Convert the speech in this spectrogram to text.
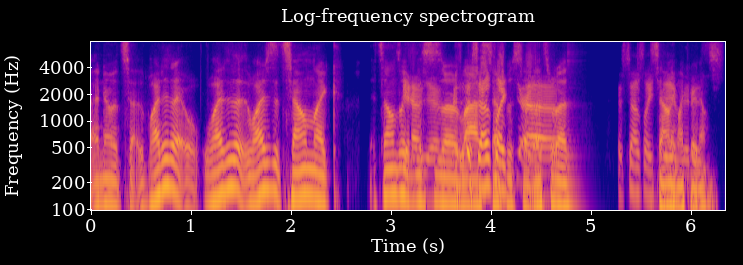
I know it's why did I why did it, why does it sound like it sounds like Yeah, this yeah. is our It- last like, episode. That's what I uh, was. It sounds like Sounding David like is,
